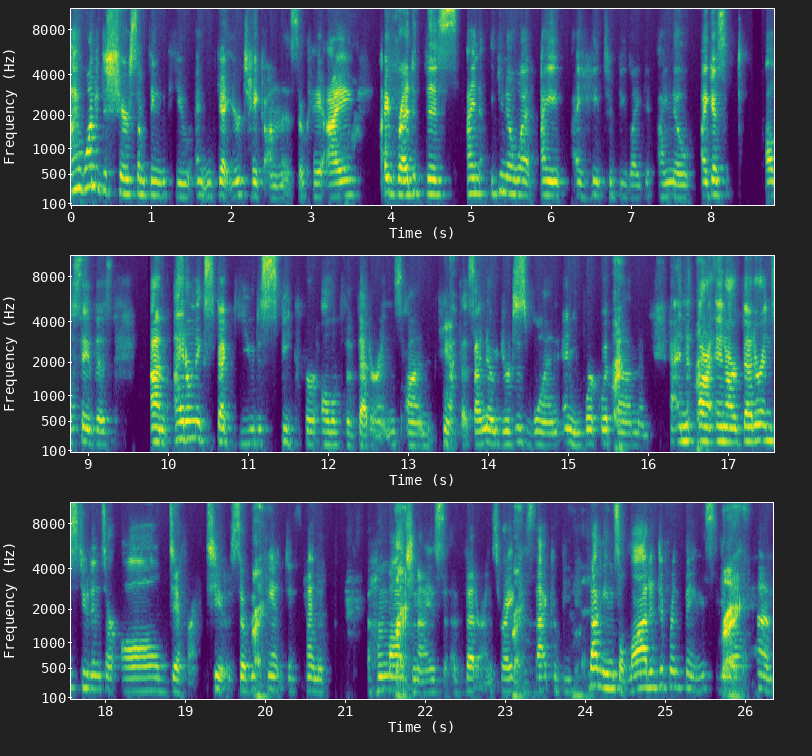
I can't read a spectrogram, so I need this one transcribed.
I wanted to share something with you and get your take on this okay i i read this i you know what i i hate to be like i know i guess i'll say this um, I don't expect you to speak for all of the veterans on campus. I know you're just one and you work with right. them and and right. our and our veteran students are all different too. So we right. can't just kind of homogenize veterans, right? Because that could be that means a lot of different things. right. Um,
